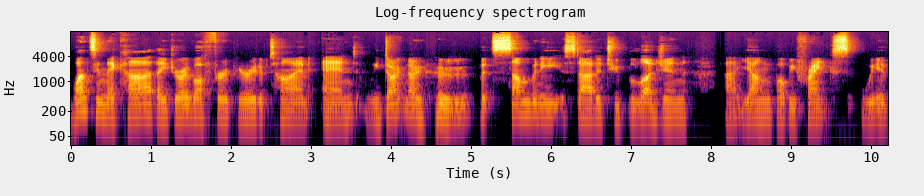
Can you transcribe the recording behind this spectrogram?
once in their car, they drove off for a period of time, and we don't know who, but somebody started to bludgeon uh, young Bobby Franks with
